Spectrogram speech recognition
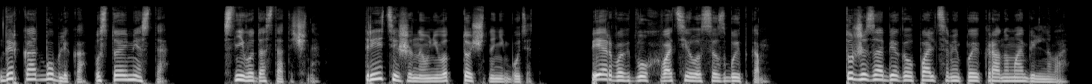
Дырка от бублика, пустое место. С него достаточно. Третьей жены у него точно не будет. Первых двух хватило с избытком. Тут же забегал пальцами по экрану мобильного.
